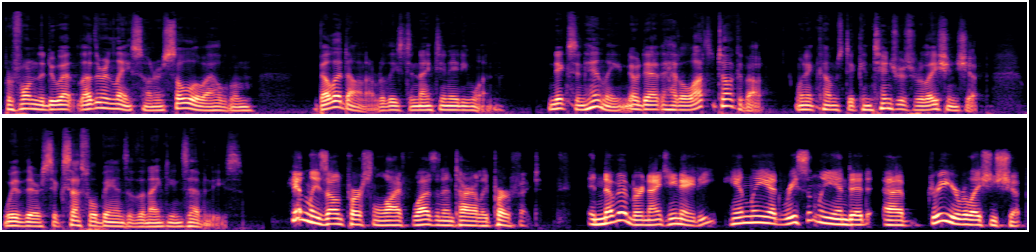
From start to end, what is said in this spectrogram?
performed the duet Leather and Lace on her solo album Belladonna, released in 1981. Nicks and Henley, no doubt, had a lot to talk about when it comes to contentious relationship with their successful bands of the 1970s. Henley's own personal life wasn't entirely perfect. In November 1980, Henley had recently ended a three year relationship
